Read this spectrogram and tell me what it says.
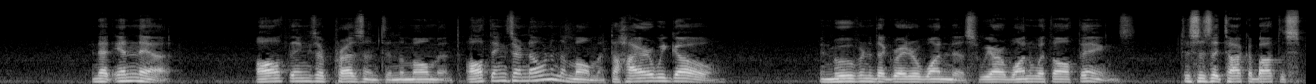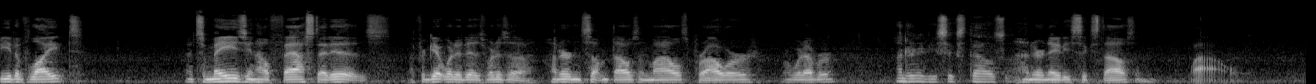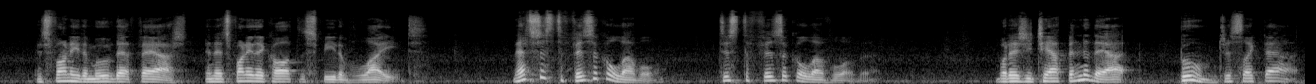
And that in that, all things are present in the moment. All things are known in the moment. The higher we go and move into that greater oneness, we are one with all things. Just as they talk about the speed of light, it's amazing how fast that is. I forget what it is. What is it? A hundred and something thousand miles per hour or whatever? 186,000. 186,000. Wow. It's funny to move that fast. And it's funny they call it the speed of light. That's just the physical level, just the physical level of it. But as you tap into that, boom, just like that.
